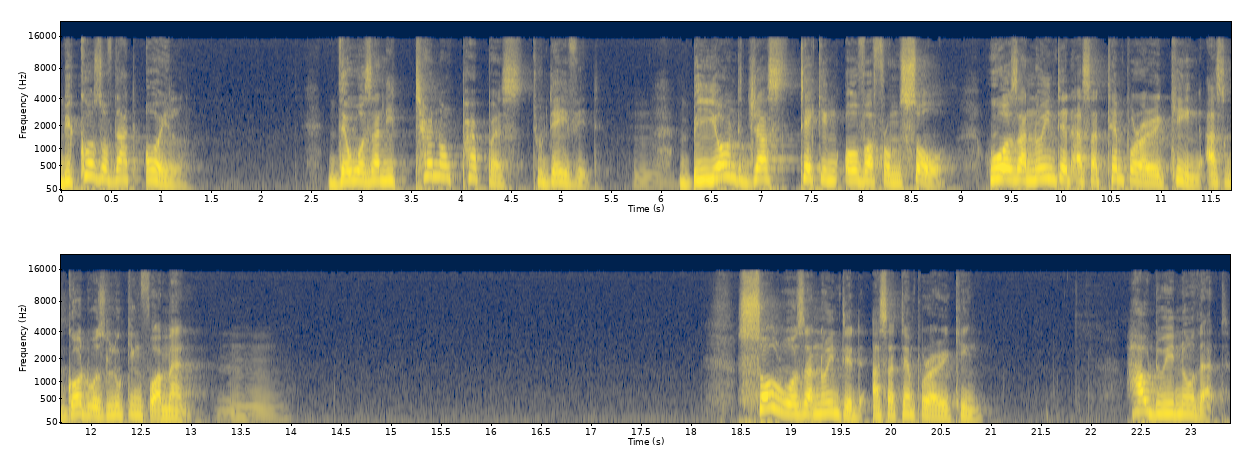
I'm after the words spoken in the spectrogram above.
Because of that oil, there was an eternal purpose to David hmm. beyond just taking over from Saul, who was anointed as a temporary king as God was looking for a man. Hmm. Saul was anointed as a temporary king. How do we know that?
